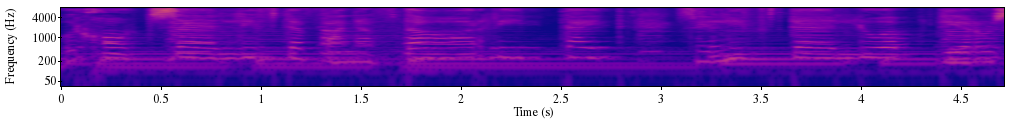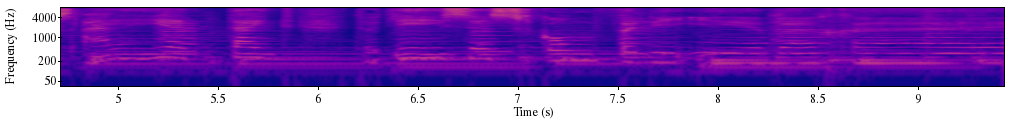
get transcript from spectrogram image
oor God se liefde vanaf daardie tyd. Sy liefde loop deur ons eie tyd tot Jesus kom vir die ewigheid.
